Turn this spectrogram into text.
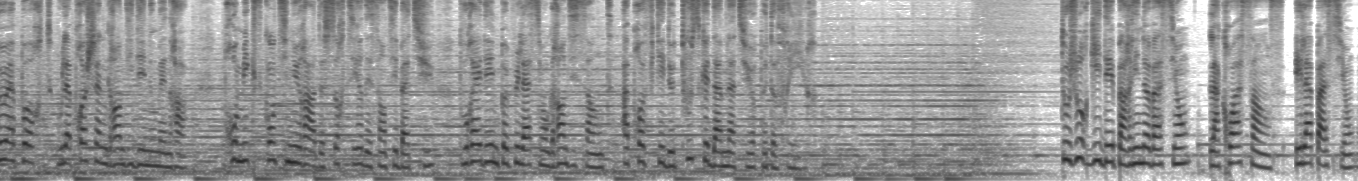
Peu importe où la prochaine grande idée nous mènera, Promix continuera de sortir des sentiers battus pour aider une population grandissante à profiter de tout ce que Dame Nature peut offrir. Toujours guidé par l'innovation, la croissance et la passion,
